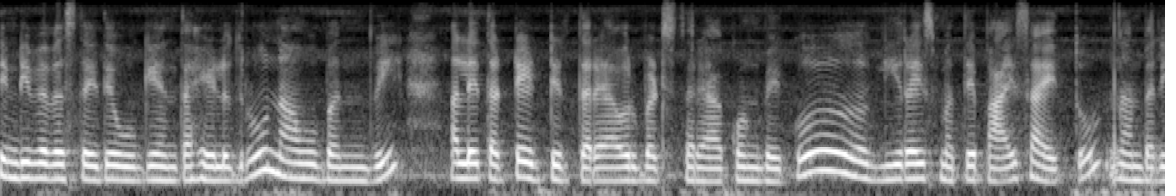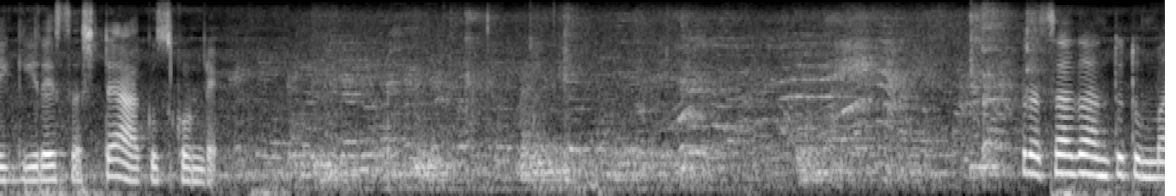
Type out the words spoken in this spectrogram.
ತಿಂಡಿ ವ್ಯವಸ್ಥೆ ಇದೆ, ಹೋಗಿ ಅಂತ ಹೇಳಿದ್ರು. ನಾವು ಬಂದ್ವಿ. ಅಲ್ಲೇ ತಟ್ಟೆ ಇಟ್ಟಿರ್ತಾರೆ, ಅವ್ರು ಬಡಿಸ್ತಾರೆ ಹಾಕ್ಕೊಳ್ಬೇಕು ಗೀ ರೈಸ್ ಮತ್ತು ಪಾಯಸ ಆಯಿತು. ನಾನು ಬರೀ ಗೀ ರೈಸ್ ಅಷ್ಟೇ ಹಾಕಿಸ್ಕೊಂಡೆ. ಪ್ರಸಾದ ಅಂತೂ ತುಂಬಾ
